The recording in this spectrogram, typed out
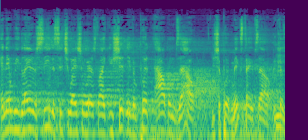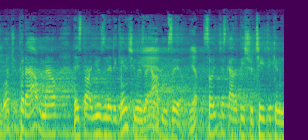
and then we later see the situation where it's like you shouldn't even put albums out. You should put mixtapes out because once you put an album out, they start using it against you as an album sale. Yep. So you just got to be strategic and,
